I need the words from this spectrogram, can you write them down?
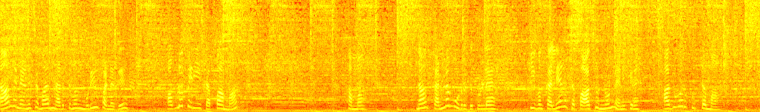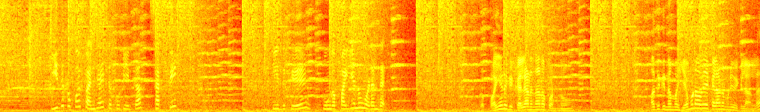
நாங்க நினைச்ச மாதிரி நடத்தணும்னு முடிவு பண்ணது அவ்வளோ பெரிய தப்பாம்மா? அம்மா நான் கண்ணை மூடுறதுக்குள்ள இவன் கல்யாணத்தை பார்த்துடணும்னு நினைக்கிறேன். அது ஒரு குத்தமா? இதுக்கு போய் பஞ்சாயத்தை கூட்டியிருக்கா சக்தி? இதுக்கு உங்க பையனும் உடந்த. உங்க பையனுக்கு கல்யாணம் தானே பண்ணணும்? அதுக்கு நம்ம யமுனாவே கல்யாணம் பண்ணி வைக்கலாம்ல?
